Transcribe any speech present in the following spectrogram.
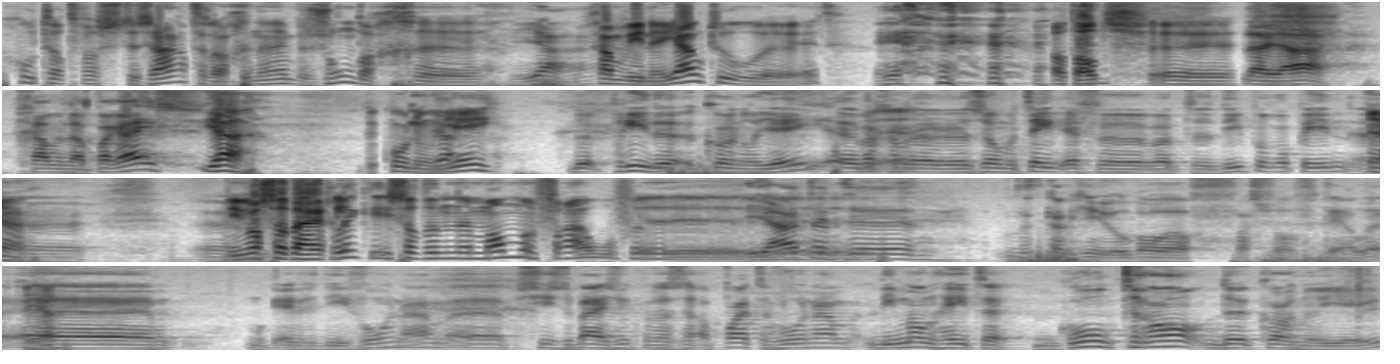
Goed, dat was de zaterdag. En dan hebben we zondag uh, ja. gaan we weer naar jou toe, uh, Ed. Ja. Althans. Uh, nou ja, gaan we naar Parijs. Ja, de Cornelier. Ja, de Prix de Cornelier. we gaan er zo meteen even wat dieper op in. Ja. Wie was dat eigenlijk? Is dat een man, een vrouw? Of, ja, dat, dat kan ik je ook al vast wel vertellen. Ja. moet ik even die voornaam precies erbij zoeken, want dat is een aparte voornaam. Die man heette Gontran de Cornelier.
